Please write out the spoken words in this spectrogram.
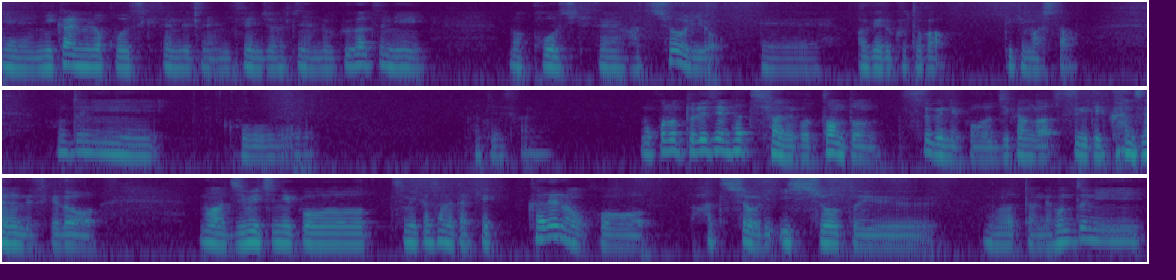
えー、2回目の公式戦ですね。2018年6月に、まあ、公式戦初勝利を、えー、挙げることができました。本当にこう何ていうんですかね。もうこのプレゼンになってしまうのでこうトントンすぐにこう時間が過ぎていく感じになるんですけどまあ、地道にこう積み重ねた結果でのこう初勝利1勝というものだったんで本当に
